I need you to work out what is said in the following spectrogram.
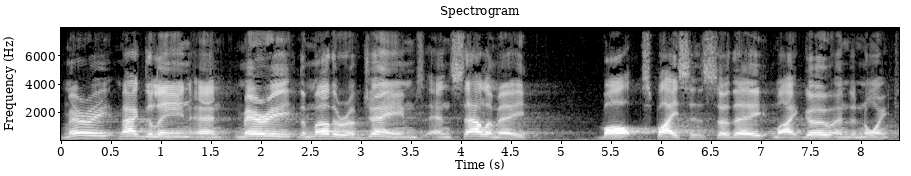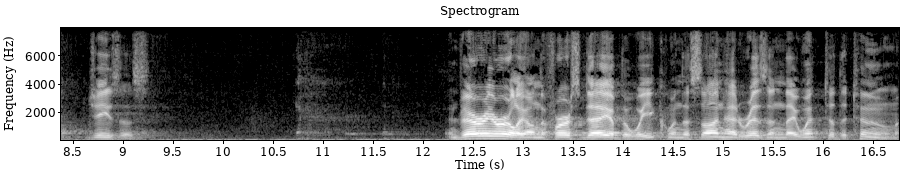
Mary Magdalene and Mary, the mother of James, and Salome bought spices so they might go and anoint Jesus. And very early on the first day of the week, when the sun had risen, they went to the tomb.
